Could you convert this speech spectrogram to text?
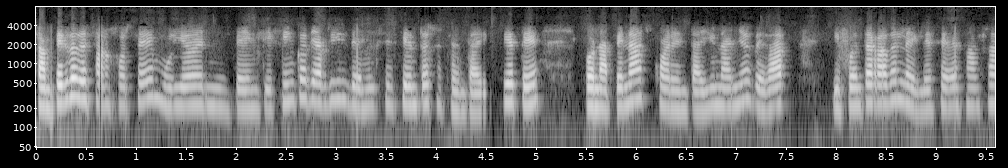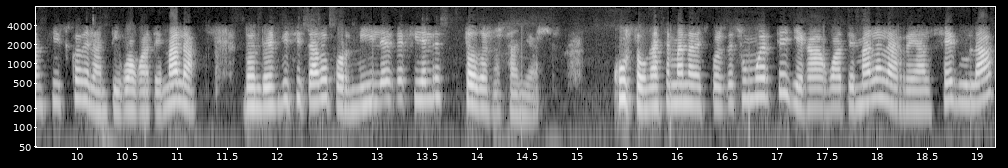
San Pedro de San José murió el 25 de abril de 1667 con apenas 41 años de edad y fue enterrado en la iglesia de San Francisco de la antigua Guatemala, donde es visitado por miles de fieles todos los años. Justo una semana después de su muerte llega a Guatemala la Real Cédula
